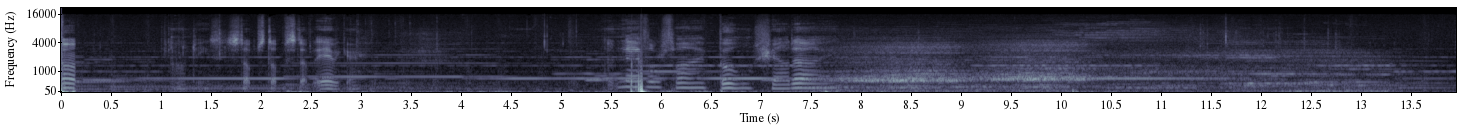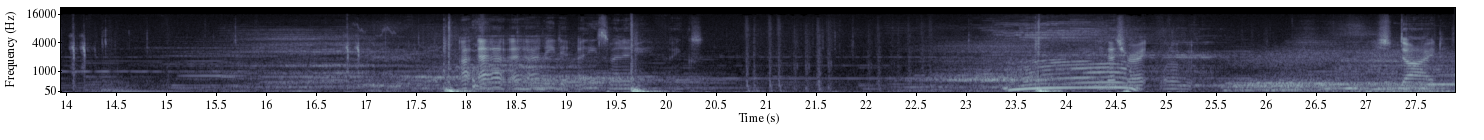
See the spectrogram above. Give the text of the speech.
oh. Oh, jeez. Stop, stop, stop. There we go. Level 5 bull shall die. I, I, I, need it. I need some energy. Thanks. That's right. What of it? Just died.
